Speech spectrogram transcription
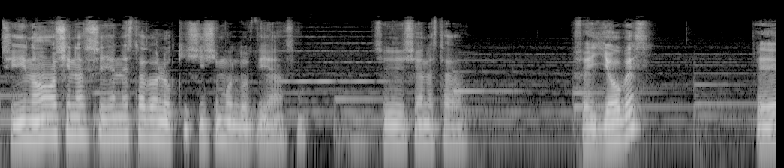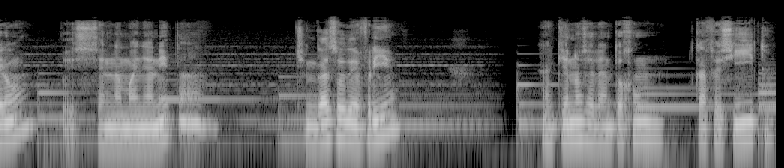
Sí, no, sí, no, sí han estado loquísimos los días. ¿eh? Sí, sí han estado feyoves. Pero, pues en la mañanita, chingazo de frío. ¿A quién no se le antoja un cafecito?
